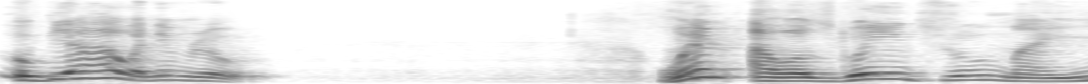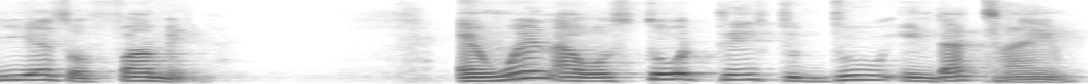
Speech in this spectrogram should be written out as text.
obiara wɔ nim real when i was going through my years of farming and when i was told things to do in that time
